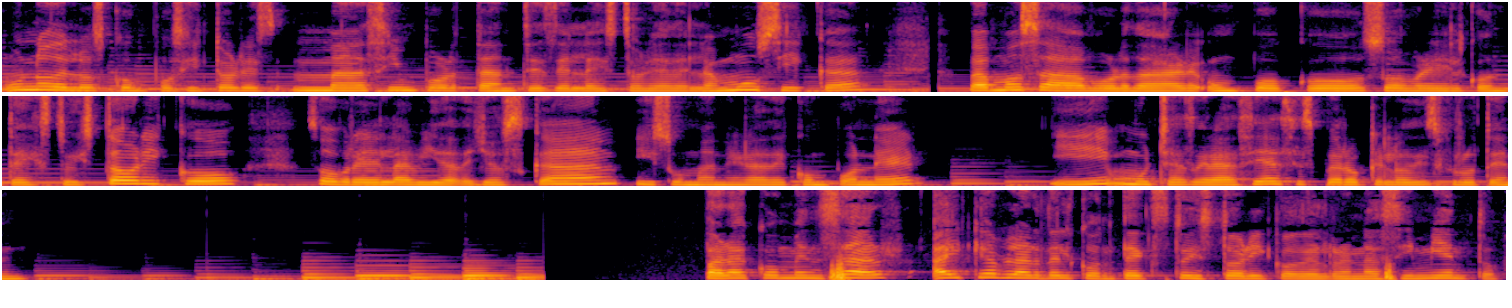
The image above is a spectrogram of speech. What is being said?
uno de los compositores más importantes de la historia de la música. Vamos a abordar un poco sobre el contexto histórico, sobre la vida de Josquin y su manera de componer. Y muchas gracias, espero que lo disfruten. Para comenzar, hay que hablar del contexto histórico del Renacimiento,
